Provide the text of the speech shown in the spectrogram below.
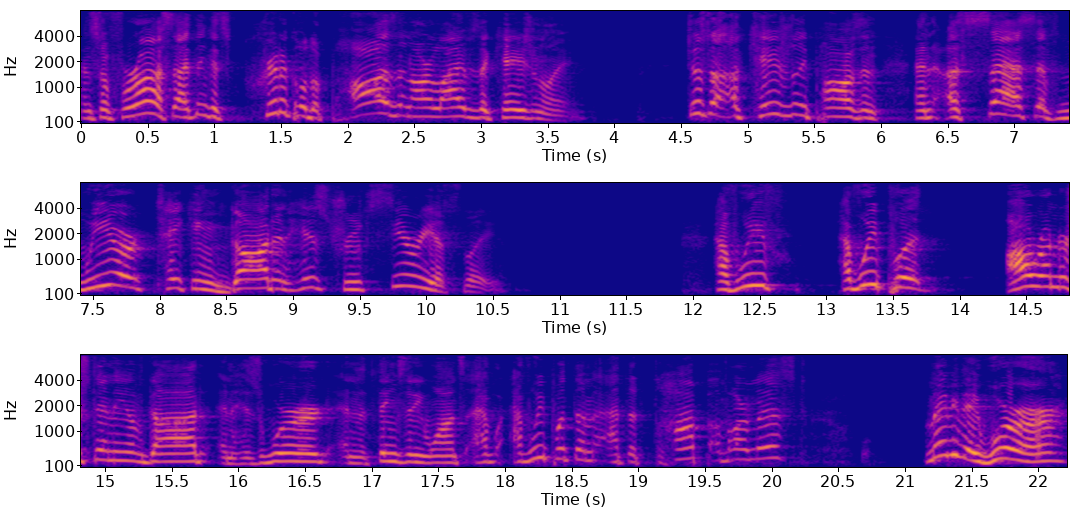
And so for us, I think it's critical to pause in our lives occasionally. Just occasionally pause and, and assess if we are taking God and His truth seriously. Have we, have we put our understanding of God and His Word and the things that He wants, have, have we put them at the top of our list? Maybe they were,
